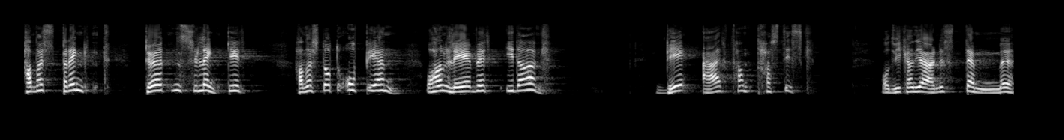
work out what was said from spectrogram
han har sprengt dødens lenker. Han har stått opp igjen, og han lever i dag. Det er fantastisk. Og vi kan gjerne stemme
